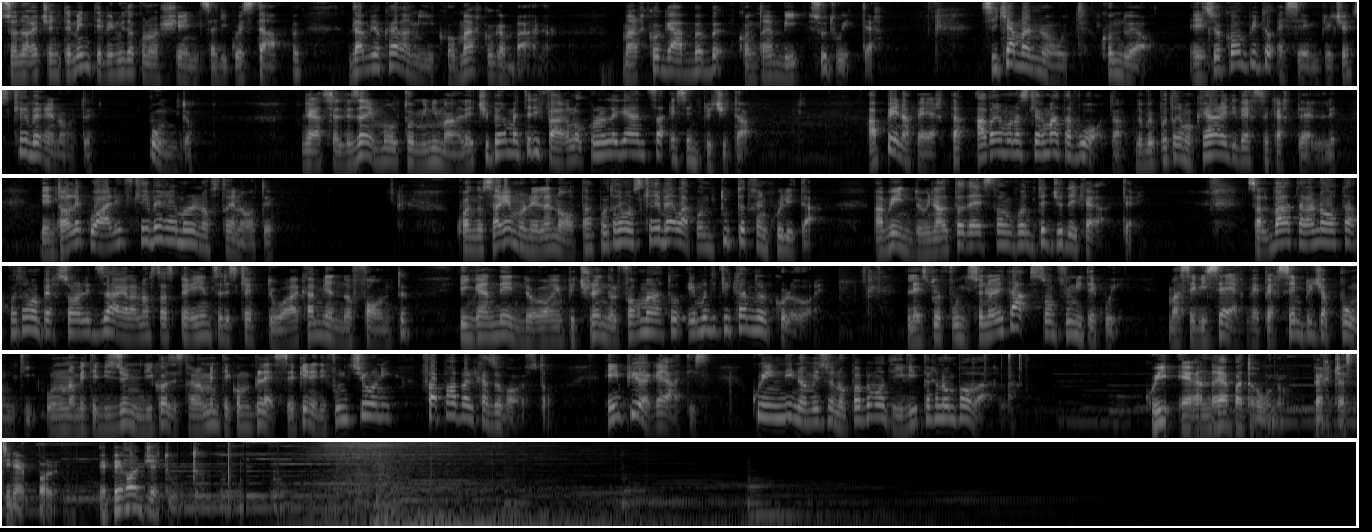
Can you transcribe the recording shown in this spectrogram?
Sono recentemente venuto a conoscenza di quest'app da un mio caro amico Marco Gabbana, Marco Gabbab con 3B su Twitter. Si chiama Note con due O e il suo compito è semplice, scrivere note. Punto. Grazie al design molto minimale ci permette di farlo con eleganza e semplicità. Appena aperta avremo una schermata vuota dove potremo creare diverse cartelle, dentro alle quali scriveremo le nostre note. Quando saremo nella nota potremo scriverla con tutta tranquillità, avendo in alto a destra un conteggio dei caratteri. Salvata la nota potremo personalizzare la nostra esperienza di scrittura cambiando font, ingrandendo o rimpicciolendo il formato e modificando il colore. Le sue funzionalità sono finite qui, ma se vi serve per semplici appunti o non avete bisogno di cose estremamente complesse e piene di funzioni, fa proprio il caso vostro. E in più è gratis, quindi non vi sono proprio motivi per non provarla. Qui era Andrea Patruno per Justin Apple e per oggi è tutto.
